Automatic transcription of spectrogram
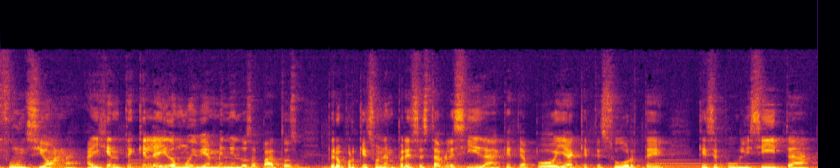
funciona. Hay gente que le ha ido muy bien vendiendo zapatos, pero porque es una empresa establecida que te apoya, que te surte, que se publicita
